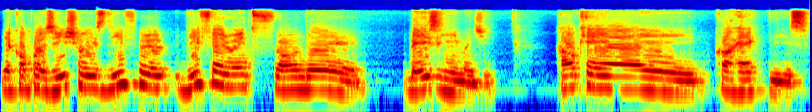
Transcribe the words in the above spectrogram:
the composition is differ, different from the base image. How can I correct this?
